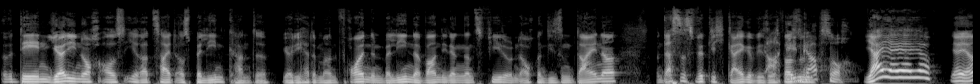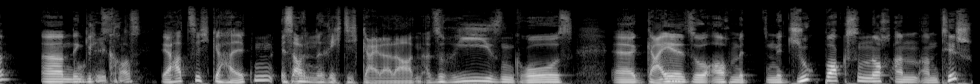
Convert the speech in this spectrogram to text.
den Jödi noch aus ihrer Zeit aus Berlin kannte. Jödi hatte mal einen Freund in Berlin, da waren die dann ganz viel und auch in diesem Diner und das ist wirklich geil gewesen. War den so gab's noch. ja, ja, ja, ja, ja, ja. Ähm, den Okay, gibt's. krass. Der hat sich gehalten, ist auch ein richtig geiler Laden, also riesengroß, äh, geil, so auch mit mit Jukeboxen noch am am Tisch,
